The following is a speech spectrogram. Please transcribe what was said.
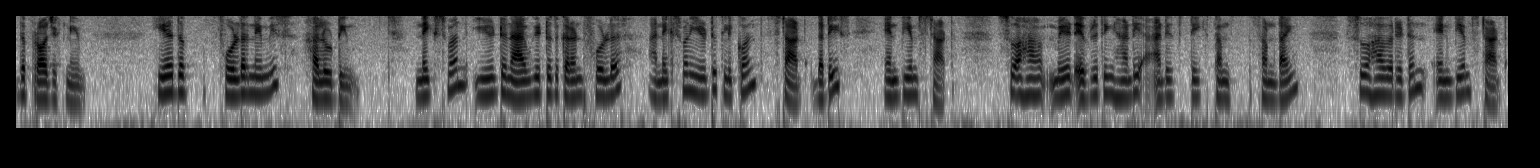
the project name. Here the folder name is hello team. Next one you need to navigate to the current folder and next one you need to click on start that is npm start. So I have made everything handy and it takes some, some time. So I have written npm start.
